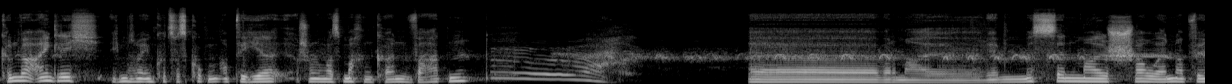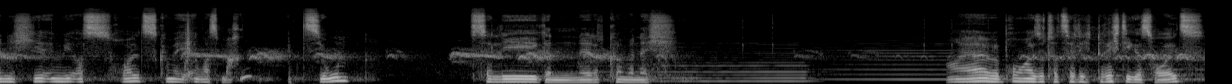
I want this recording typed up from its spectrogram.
Können wir eigentlich, ich muss mal eben kurz was gucken, ob wir hier schon irgendwas machen können. Warten. Äh, warte mal. Wir müssen mal schauen, ob wir nicht hier irgendwie aus Holz, können wir hier irgendwas machen? Aktion. Zerlegen. Ne, das können wir nicht. Naja, wir brauchen also tatsächlich ein richtiges Holz.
